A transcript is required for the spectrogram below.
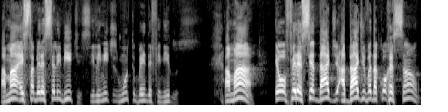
Amar é estabelecer limites, e limites muito bem definidos. Amar é oferecer a dádiva da correção.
